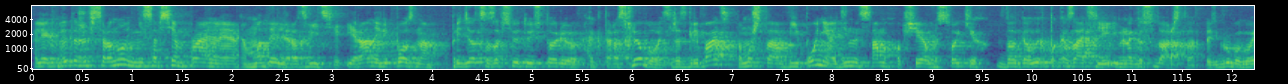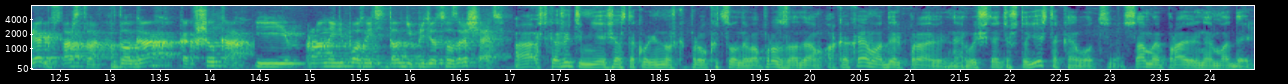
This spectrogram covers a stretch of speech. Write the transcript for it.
Олег, но это же все равно не совсем правильная модель развития. И рано или поздно придется за всю эту историю как-то расхлебывать, разгребать, потому что в Японии один из самых вообще высоких долговых показателей именно государства. То есть, грубо говоря, государство в долгах, как в шелках. И рано или поздно эти долги придется возвращать. А скажите мне, я сейчас такой немножко провокационный вопрос задам. А какая модель правильная? Вы считаете, что есть такая вот самая правильная модель?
